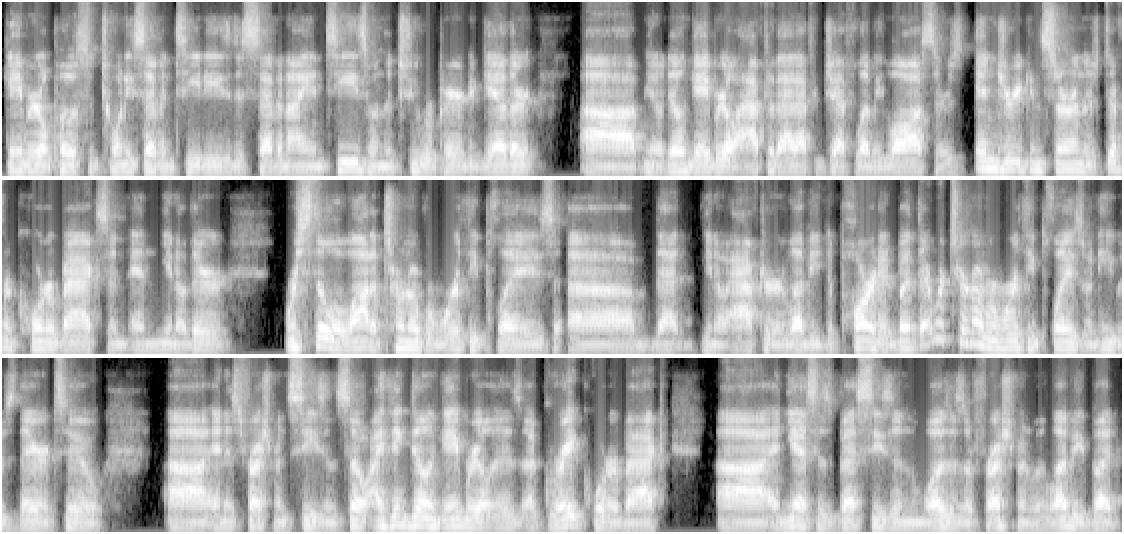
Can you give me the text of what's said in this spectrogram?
Gabriel posted 27 TDs to seven INTs when the two were paired together. Uh, you know, Dillon Gabriel after that, after Jeff Lebby lost, there's injury concern, there's different quarterbacks, and and you know, there were still a lot of turnover worthy plays uh, that you know after Lebby departed, but there were turnover worthy plays when he was there too uh, in his freshman season. So I think Dillon Gabriel is a great quarterback. Uh, and yes, his best season was as a freshman with Lebby, but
